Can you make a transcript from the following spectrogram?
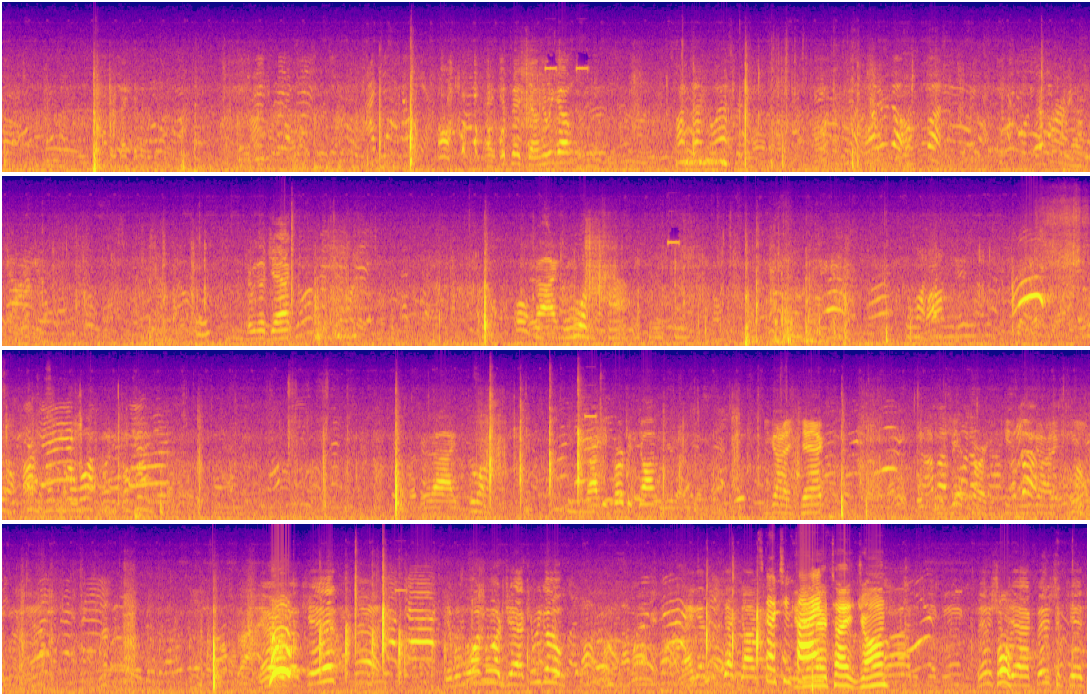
fish, Joe. Here we go. Contact last one. Here we go. Fun. Here we go, Jack. Oh, God. Wow. Perfect, John. You got it, Jack. There we go, kid. Give him one more, Jack. Here we go. Let's go two Get five. in there tight, John. Finish him, Jack. Finish him, kid.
